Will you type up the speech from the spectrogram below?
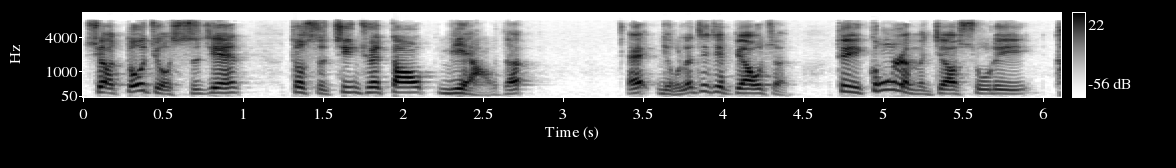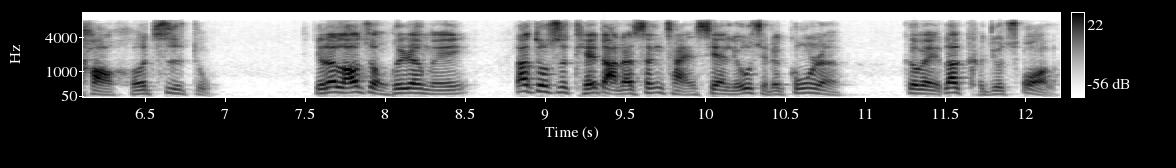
需要多久时间，都是精确到秒的。哎，有了这些标准，对工人们就要树立考核制度。有的老总会认为那都是铁打的生产线流水的工人，各位那可就错了。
